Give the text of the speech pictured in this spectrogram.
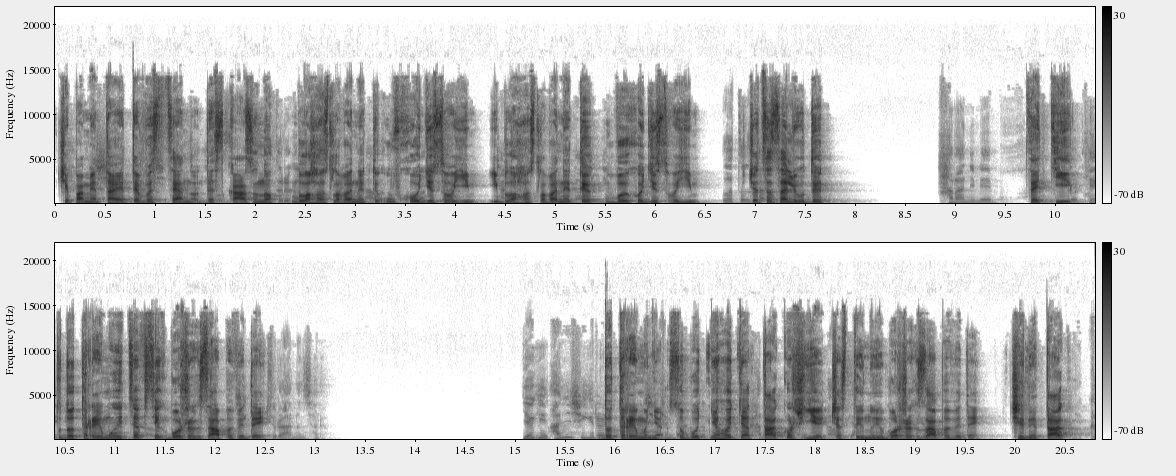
Чи пам'ятаєте ви сцену, де сказано благословений ти у вході своїм і благословений ти в виході своїм? Що це за люди? Це ті, хто дотримується всіх Божих заповідей. Дотримання суботнього дня також є частиною Божих заповідей. Чи не так?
